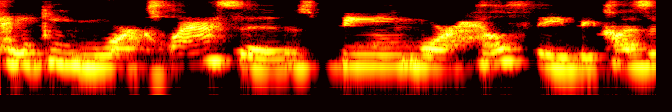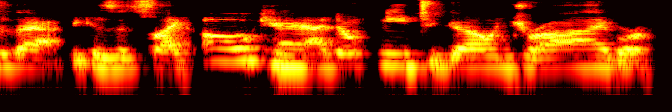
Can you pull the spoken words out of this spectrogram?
taking more classes, being more healthy because of that. Because it's like, oh, okay, I don't need to go and drive or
